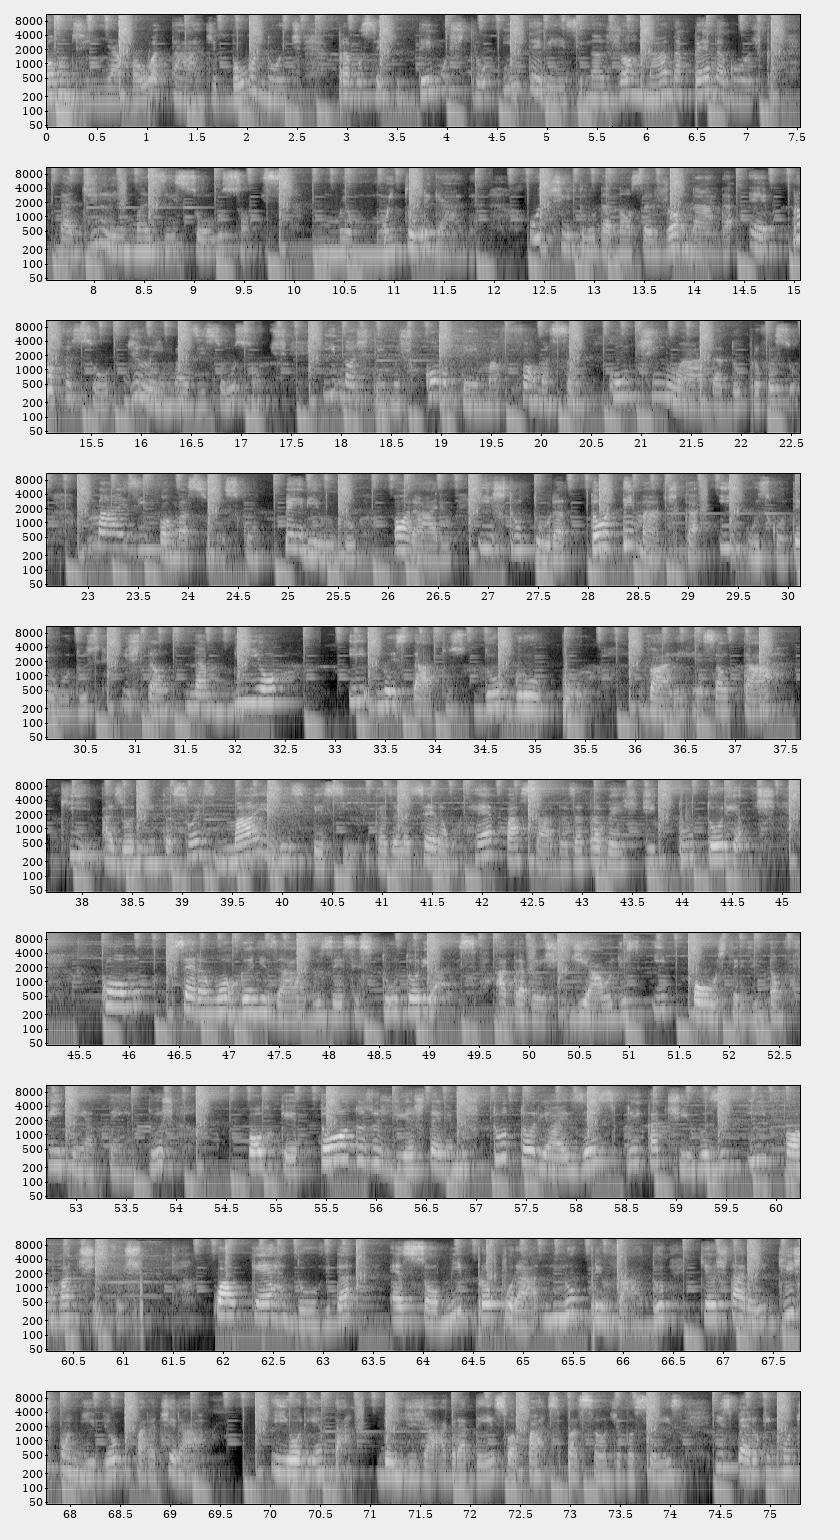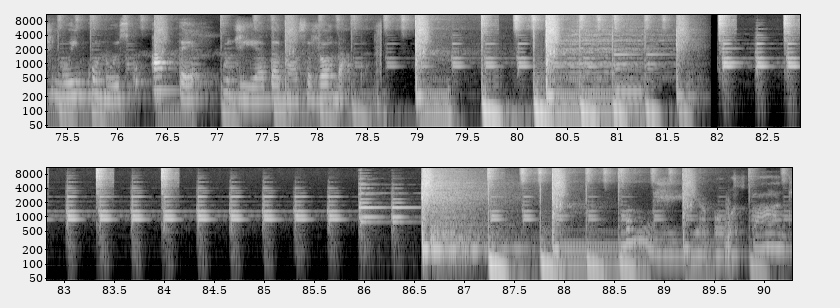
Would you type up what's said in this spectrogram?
Bom dia, boa tarde, boa noite para você que demonstrou interesse na jornada pedagógica da Dilemas e Soluções. Meu muito obrigada. O título da nossa jornada é Professor Dilemas e Soluções e nós temos como tema Formação Continuada do Professor. Mais informações com período, horário e estrutura temática e os conteúdos estão na bio e no status do grupo. Vale ressaltar que as orientações mais específicas elas serão repassadas através de tutoriais. Como serão organizados esses tutoriais? Através de áudios e pôsteres. Então fiquem atentos, porque todos os dias teremos tutoriais explicativos e informativos. Qualquer dúvida, é só me procurar no privado que eu estarei disponível para tirar e orientar. Desde já agradeço a participação de vocês e espero que continuem conosco até o dia da nossa jornada.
